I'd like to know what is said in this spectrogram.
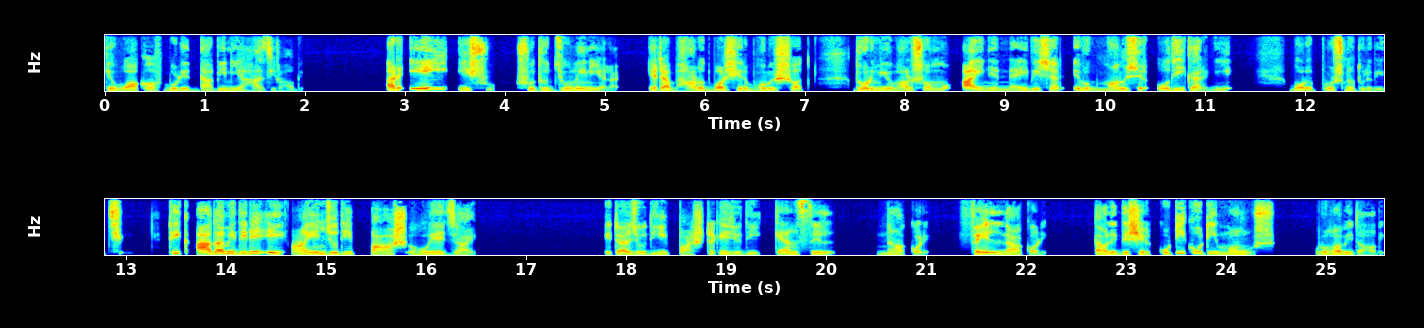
কেউ ওয়াকফ বোর্ডের দাবি নিয়ে হাজির হবে। আর এই ইস্যু শুধু জমি নিয়ে নয় এটা ভারতবর্ষের ভবিষ্যৎ ধর্মীয় ভারসাম্য আইনের ন্যায় বিচার এবং মানুষের অধিকার নিয়ে বড় প্রশ্ন তুলে দিচ্ছে। ঠিক আগামী দিনে এই আইন যদি পাশ হয়ে যায় এটা যদি পাশটাকে যদি ক্যান্সেল না করে ফেল না করে, তাহলে দেশের কোটি কোটি মানুষ প্রভাবিত হবে।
